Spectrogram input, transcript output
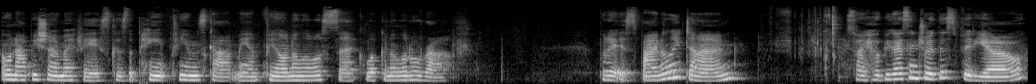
I will not be showing my face because the paint fumes got me. I'm feeling a little sick, looking a little rough. But it is finally done. So I hope you guys enjoyed this video.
